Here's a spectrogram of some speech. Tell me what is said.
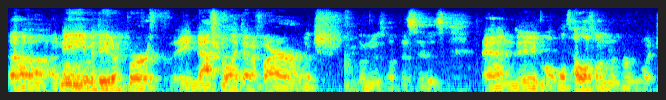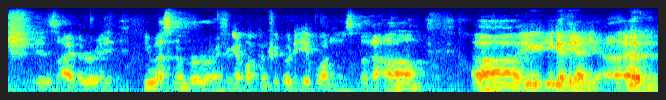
uh, a name, a date of birth, a national identifier, which who knows what this is, and a mobile telephone number, which is either a U.S. number or I forget what country code 81 is, but um, uh, you, you, get the idea. Uh,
